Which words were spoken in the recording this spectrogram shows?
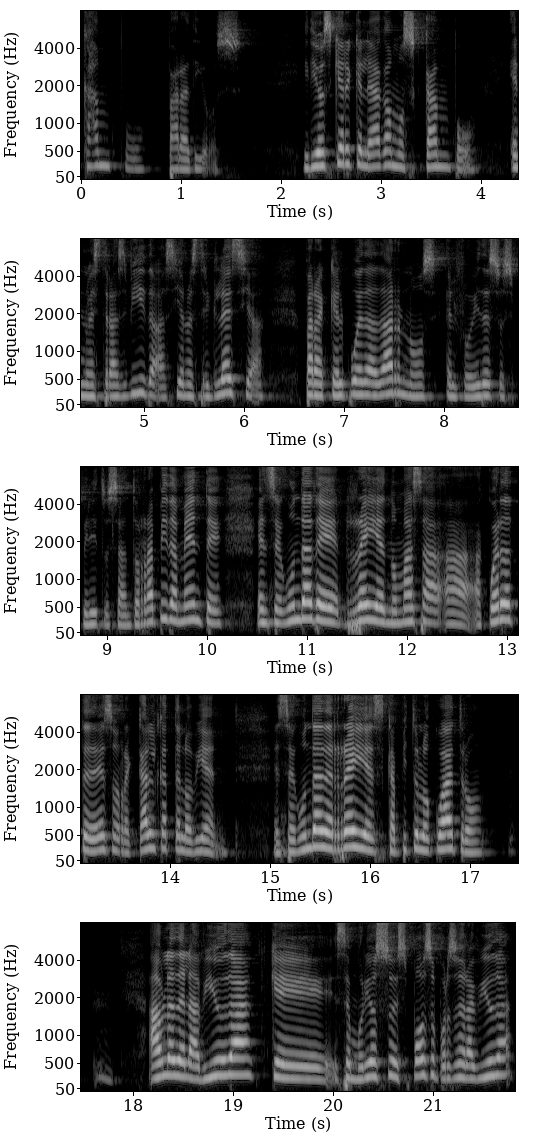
campo para Dios. Y Dios quiere que le hagamos campo en nuestras vidas y en nuestra iglesia para que Él pueda darnos el fluir de su Espíritu Santo. Rápidamente, en Segunda de Reyes, nomás acuérdate de eso, recálcatelo bien. En Segunda de Reyes, capítulo 4, habla de la viuda que se murió su esposo, por eso era viuda,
